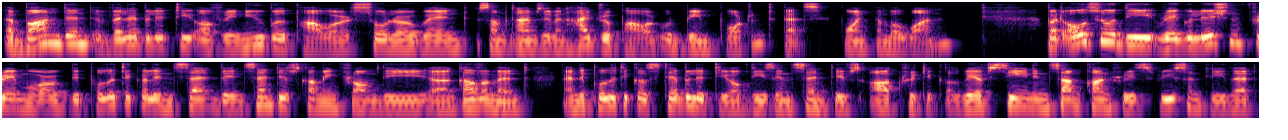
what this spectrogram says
abundant availability of renewable power, solar, wind, sometimes even hydropower would be important. That's point number one but also the regulation framework, the political incent the incentives coming from the uh, government and the political stability of these incentives are critical. We have seen in some countries recently that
